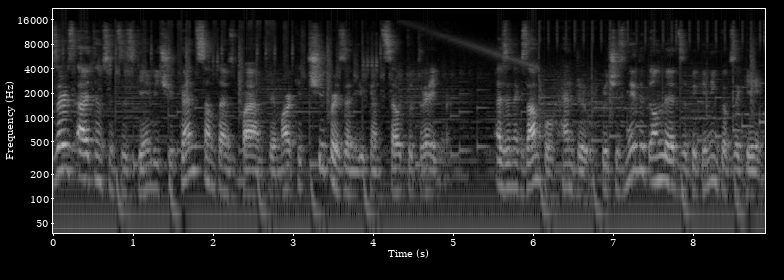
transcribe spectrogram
There's items in this game which you can sometimes buy on the market cheaper than you can sell to trader. As an example, Handle, which is needed only at the beginning of the game.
